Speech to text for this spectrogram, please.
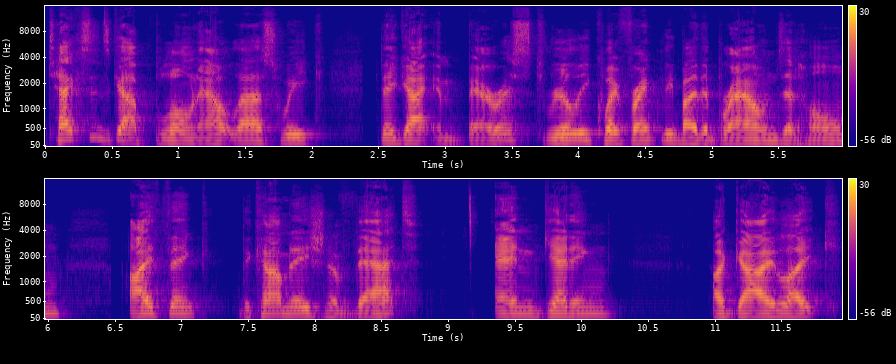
Texans got blown out last week. They got embarrassed, really, quite frankly, by the Browns at home. I think the combination of that and getting a guy like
